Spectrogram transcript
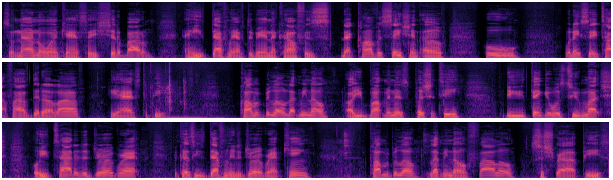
So now no one can say shit about him, and he definitely have to be in that conference, that conversation of who, when they say top five did or alive, he has to be. Comment below, let me know. Are you bumping this Pusha T? Do you think it was too much, or you tired of the drug rap? Because he's definitely the drug rap king. Comment below, let me know. Follow, subscribe, peace.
